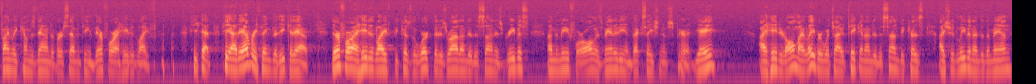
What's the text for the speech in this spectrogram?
finally comes down to verse 17. Therefore I hated life. he, had, he had everything that he could have. Therefore I hated life because the work that is wrought under the sun is grievous unto me for all is vanity and vexation of spirit. Yea, I hated all my labor which I have taken under the sun because I should leave it unto the man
